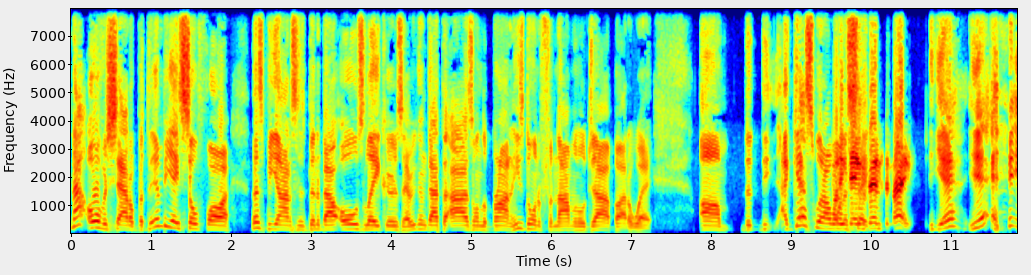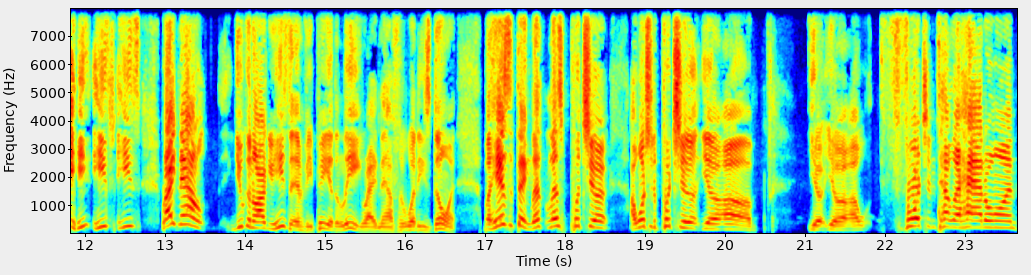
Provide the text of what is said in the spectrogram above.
not overshadowed, but the NBA so far, let's be honest, has been about O's Lakers. Everyone got the eyes on LeBron. and He's doing a phenomenal job, by the way. Um, the, the I guess what I want to say, in tonight. yeah, yeah, he, he's he's right now. You can argue he's the MVP of the league right now for what he's doing. But here's the thing: let let's put your. I want you to put your your uh, your your uh, fortune teller hat on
